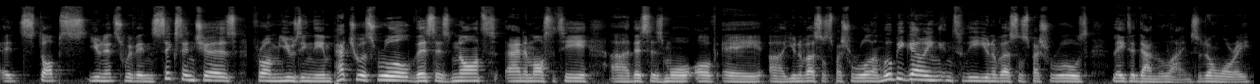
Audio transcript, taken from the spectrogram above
it stops units within six inches from using the Impetuous rule. This is not Animosity, uh, this is more of a uh, universal special rule, and we'll be going into the universal special rules later down the line, so don't worry.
